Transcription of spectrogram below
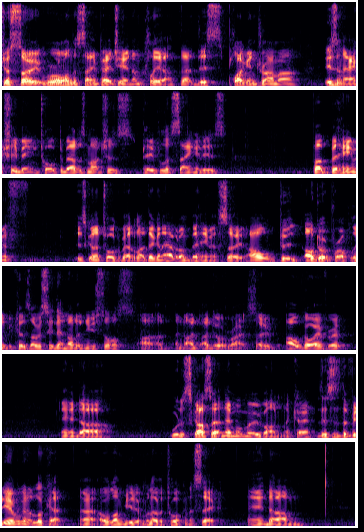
just so we're all on the same page here and I'm clear that this plugin drama isn't actually being talked about as much as people are saying it is. But Behemoth is going to talk about it. Like they're going to have it on Behemoth. So I'll do I'll do it properly because obviously they're not a new source uh, and I, I do it right. So I'll go over it and uh, we'll discuss it and then we'll move on. Okay. This is the video we're going to look at. All right. I'll unmute it and we'll have a talk in a sec. And um,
